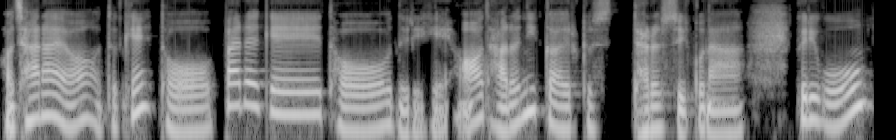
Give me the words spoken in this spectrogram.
어, 자라요. 어떻게? 더 빠르게, 더 느리게. 어 다르니까 이렇게 수- 다를 수 있구나. 그리고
